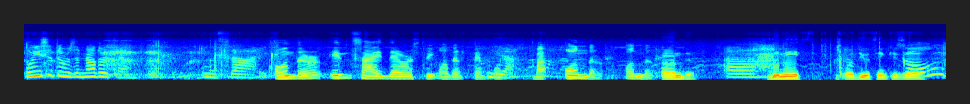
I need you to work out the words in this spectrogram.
well, you said there was another temple inside. Under, inside there is the other temple. Yeah. But under, under. Under. Uh, Beneath. What do you think is there? gold?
